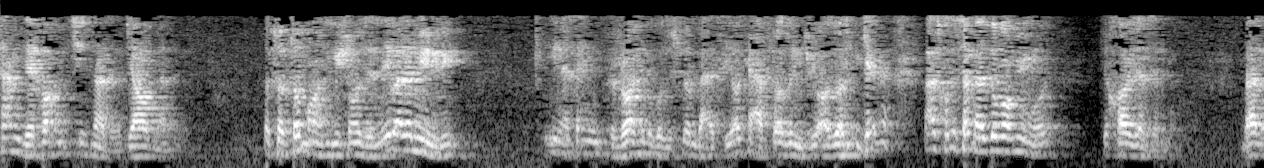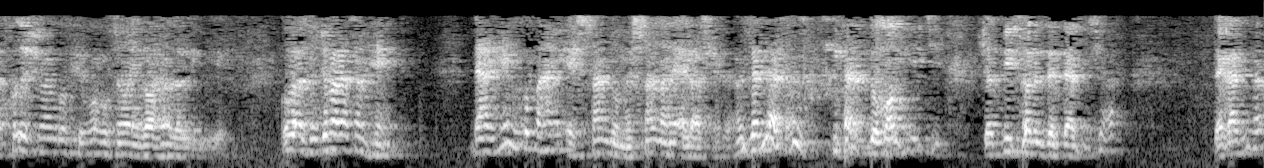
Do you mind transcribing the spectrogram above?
سم دفاع چیز نداره جواب نداره. و تا تو ماهی شما زنده برای میمیری؟ این اصلا این راه به گذاشتن بعضی ها که افراد اینجوری آزاد می‌کردن. بعد خودش هم از دو ماه میمرد که خارج از زنده بعد خودش من گفت که ما گفتم این راه نداره این دیگه. گفت از اونجا من رفتم هند. در هند گفت به همین اسفند و مسفند من علاج کرده من زنده هستم. دو ماه هیچی شاید 20 سال زنده میشه دقیق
